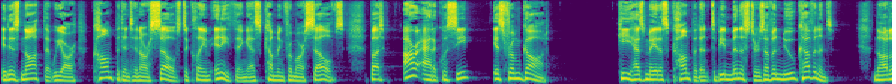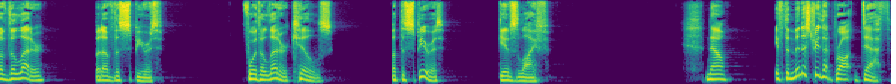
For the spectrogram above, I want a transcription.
It is not that we are competent in ourselves to claim anything as coming from ourselves, but our adequacy is from God. He has made us competent to be ministers of a new covenant, not of the letter, but of the Spirit. For the letter kills, but the Spirit gives life. Now, if the ministry that brought death,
